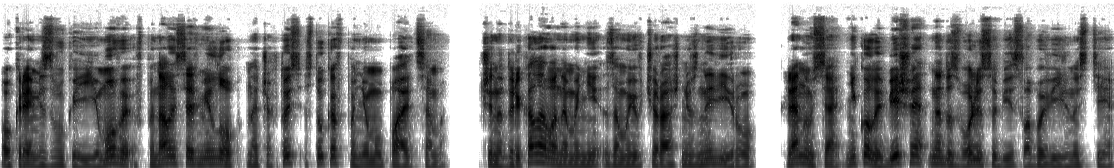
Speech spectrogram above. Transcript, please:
окремі звуки її мови впиналися в мій лоб, наче хтось стукав по ньому пальцем. Чи не дорікала вона мені за мою вчорашню зневіру? Клянуся, ніколи більше не дозволю собі слабовільності.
